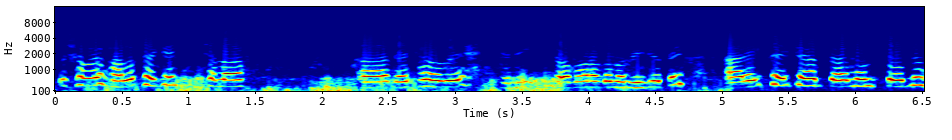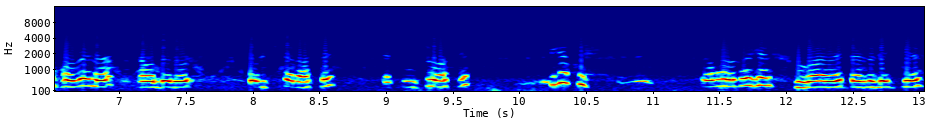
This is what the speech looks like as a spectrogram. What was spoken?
তো সবাই ভালো থাকেন ইনশাল্লাহ দেখা হবে। আবার কোনো ভিডিওতে। আর এই সাইডে আর তেমন প্রবলেম হবে না। আমাদের রোড পরিষ্কার আছে, একটু উঁচু আছে। ঠিক আছে? তো বাই টেক কেয়ার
